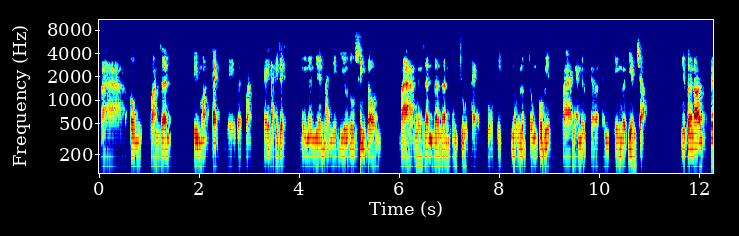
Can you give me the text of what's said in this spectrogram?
và cùng toàn dân tìm mọi cách để vượt qua cái đại dịch tôi nên nhấn mạnh những yếu tố sinh tồn và người dân dần dần thành chủ thể của cái nỗ lực chống covid và nhà nước trở thành cái người hiền trọng như tôi nói, tức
